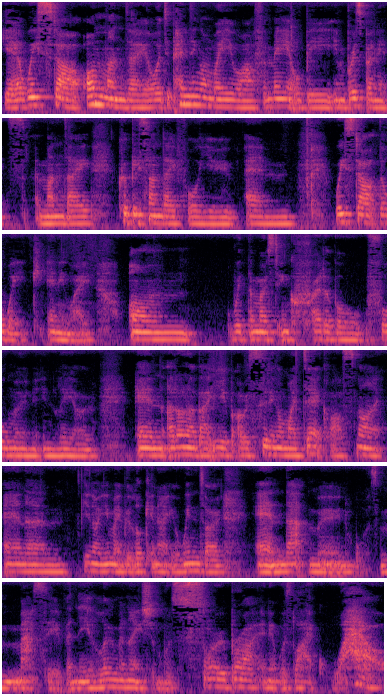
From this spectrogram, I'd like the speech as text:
yeah, we start on Monday, or depending on where you are. For me, it will be in Brisbane, it's Monday, could be Sunday for you. Um, we start the week anyway on with the most incredible full moon in Leo. And I don't know about you, but I was sitting on my deck last night and, um, you know, you may be looking out your window and that moon was massive and the illumination was so bright and it was like, wow,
